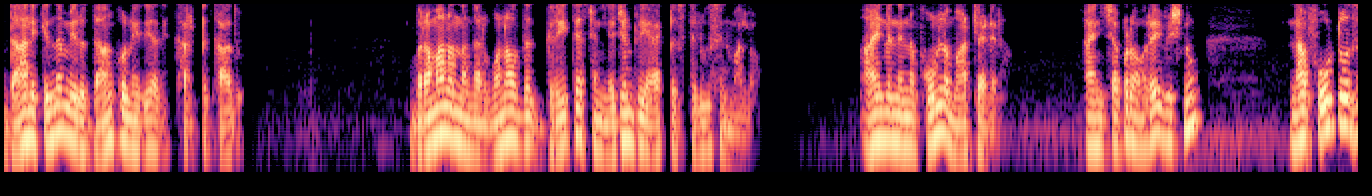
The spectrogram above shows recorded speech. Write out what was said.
దాని కింద మీరు దాంకునేది అది కరెక్ట్ కాదు. బ్రహ్మానందం గారు one of the greatest and legendary actors Telugu సినిమాలో. ఆయన నిన్న ఫోన్‌లో మాట్లాడారు. ఆయన చెప్పడం, రే విష్ణు నా ఫోటోస్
